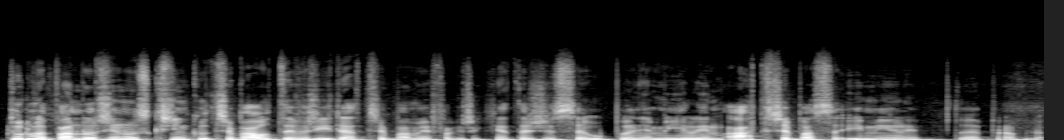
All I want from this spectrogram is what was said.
tuhle pandořinu skřínku třeba otevřít a třeba mi fakt řekněte, že se úplně mýlím a třeba se i mýlím, to je pravda.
